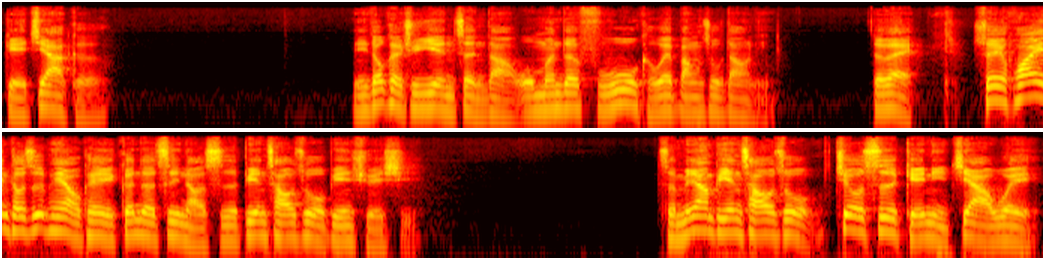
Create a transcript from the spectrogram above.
给价格，你都可以去验证到我们的服务可不可以帮助到你。对不对？所以欢迎投资朋友可以跟着志颖老师边操作边学习。怎么样边操作？就是给你价位，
